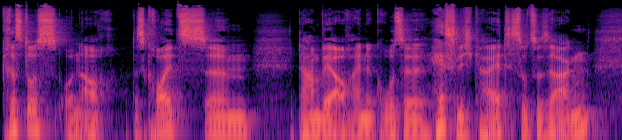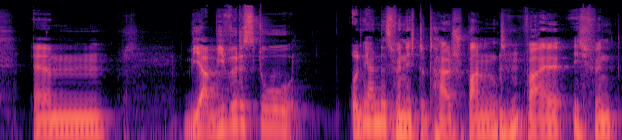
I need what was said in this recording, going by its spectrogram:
Christus und auch das Kreuz. Ähm, da haben wir auch eine große Hässlichkeit sozusagen. Ähm, ja, wie würdest du und ja, das finde ich total spannend, mhm. weil ich finde,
